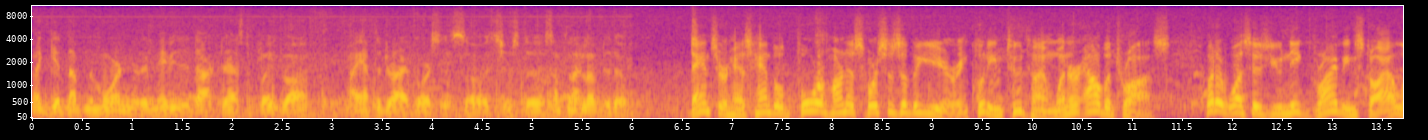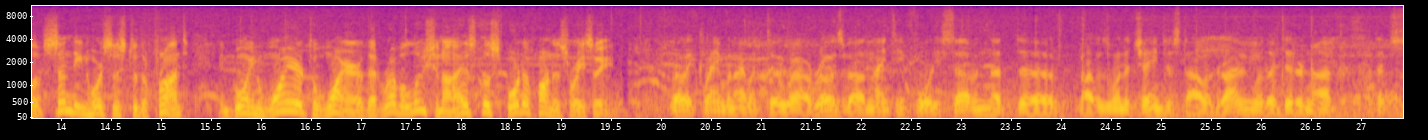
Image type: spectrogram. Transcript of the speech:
like getting up in the morning, or maybe the doctor has to play golf. I have to drive horses, so it's just uh, something I love to do. Dancer has handled four harness horses of the year, including two-time winner Albatross but it was his unique driving style of sending horses to the front and going wire to wire that revolutionized the sport of harness racing. Well, they claim when I went to uh, Roosevelt in 1947 that uh, I was the one to change the style of driving, whether I did or not. That's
